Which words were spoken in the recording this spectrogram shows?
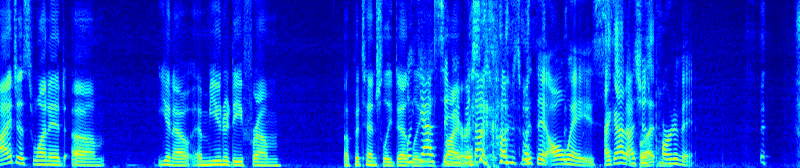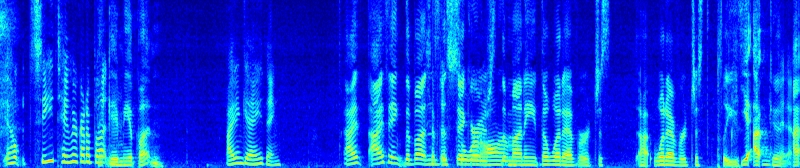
I just wanted, um, you know, immunity from a potentially deadly Well, yeah, Sydnee, virus. but that comes with it always. I got a That's just part of it. Yeah, see, Teylor got a they button. gave me a button. I didn't get anything. I I think the buttons, Except the a sore stickers, the money, the whatever, just uh, whatever, just please. Yeah, I, get- I,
